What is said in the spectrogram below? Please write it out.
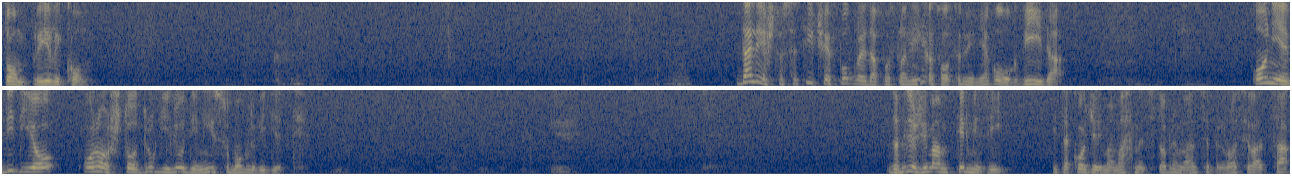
tom prilikom. Dalje što se tiče pogleda poslanika sa osrednjeg njegovog vida, on je vidio ono što drugi ljudi nisu mogli vidjeti. Zabilježi imam Tirmizi i također imam Ahmed s dobrim lancem prenosilaca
